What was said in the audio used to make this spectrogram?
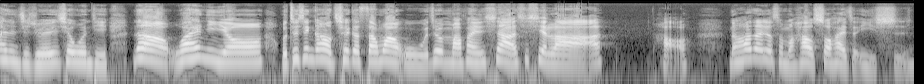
爱能解决一切问题。那我爱你哦，我最近刚好缺个三万五，我就麻烦一下，谢谢啦。好，然后那个什么，还有受害者意识，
